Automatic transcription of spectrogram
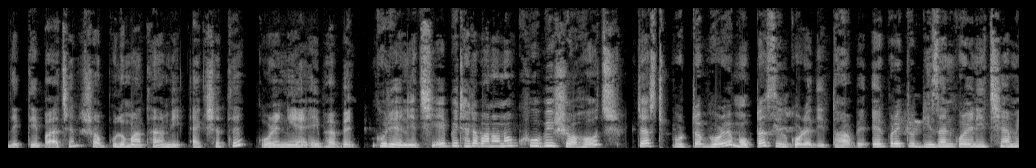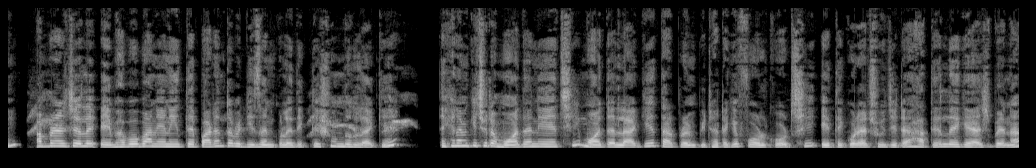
দেখতেই পাচ্ছেন, সবগুলো মাথা আমি একসাথে করে নিয়ে এইভাবে ঘুরিয়ে নিচ্ছি। এই পিঠাটা বানানো খুবই সহজ। জাস্ট পুরটা ভরে মুখটা সিল করে দিতে হবে। এরপর একটু ডিজাইন করে নিচ্ছি আমি। আপনারা চাইলে এইভাবেও বানিয়ে নিতে পারেন। তবে ডিজাইন করলে দেখতে সুন্দর লাগে। এখানে আমি কিছুটা ময়দা নিয়েছি, ময়দা লাগিয়ে তারপর আমি পিঠাটাকে ফোল্ড করছি। এতে করে আর সুজিটা হাতে লেগে আসবে না,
